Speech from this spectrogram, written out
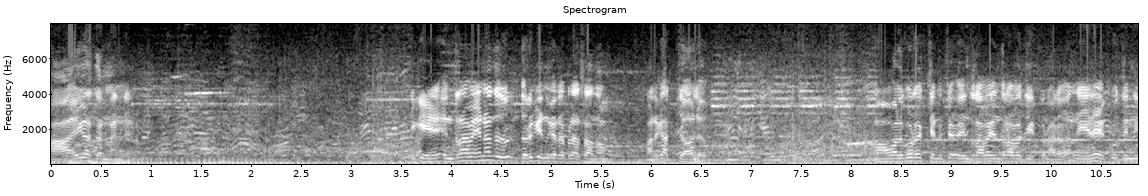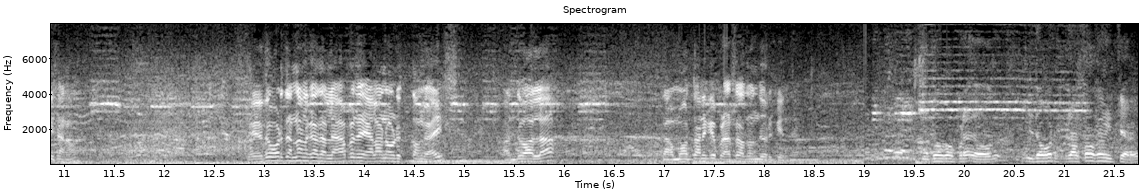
హాయిగా తిన్నాను నేను. ఇక ఇంద్రావైనా దొరికింది కదా ప్రసాదం? మనకి అది చాలు. మా వాళ్ళు కూడా చిన్న చిన్న ఇంద్రావ ఇంద్రావ తీసుకున్నారు. నేనే ఎక్కువ తినేసాను. ఏదో ఒకటి తిన్నాను కదా లేకపోతే ఎలా నడుస్తాం గాయస్ అందువల్ల నా మొత్తానికి ప్రసాదం దొరికింది. ఇంకొక ఇది ఇదొకటి ప్రసాదం ఇచ్చారు.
